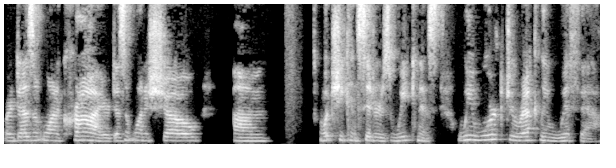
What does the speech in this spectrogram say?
or doesn't want to cry or doesn't want to show um, what she considers weakness, we work directly with that.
